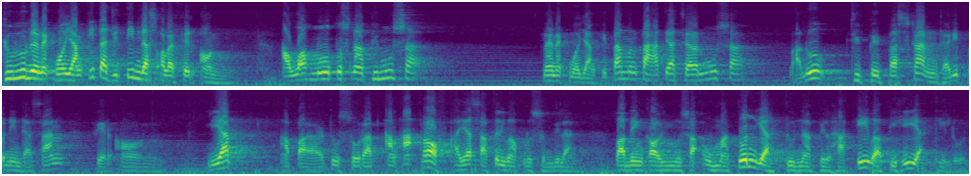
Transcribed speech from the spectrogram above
Dulu nenek moyang kita ditindas oleh Fir'aun. Allah mengutus Nabi Musa. Nenek moyang kita mentaati ajaran Musa Lalu dibebaskan dari penindasan Fir'aun. Lihat apa itu surat Al-A'raf ayat 159. Wa min Musa ummatun yahduna bil haqi wa yadilun.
